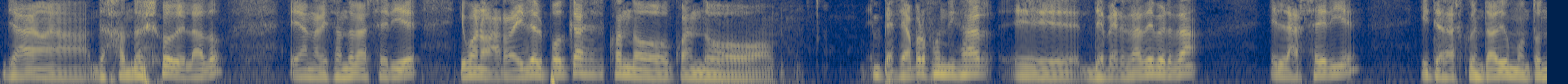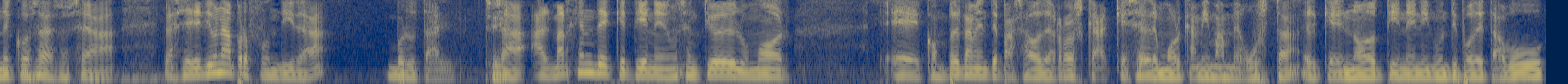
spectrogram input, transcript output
ya dejando eso de lado, eh, analizando la serie, y bueno, a raíz del podcast es cuando, cuando empecé a profundizar eh, de verdad, de verdad, en la serie y te das cuenta de un montón de cosas. O sea, la serie tiene una profundidad brutal. O sea, al margen de que tiene un sentido del humor eh, completamente pasado de rosca, que es el humor que a mí más me gusta, el que no tiene ningún tipo de tabú,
